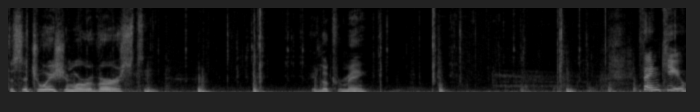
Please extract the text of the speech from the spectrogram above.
If the situation were reversed, and he'd look for me. Thank you.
